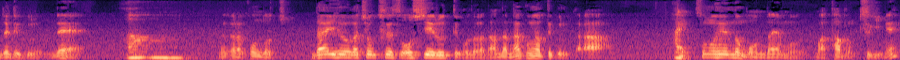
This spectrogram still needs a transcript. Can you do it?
出てくるんで、あだから今度、代表が直接教えるってことがだんだんなくなってくるから、はい。その辺の問題も、まあ多分次ね、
